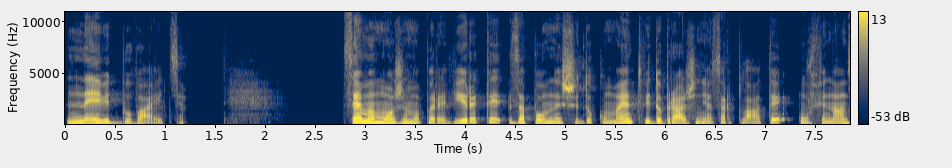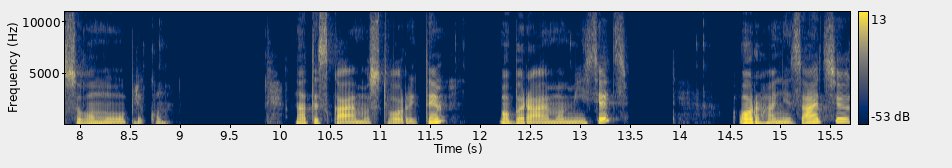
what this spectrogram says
не відбувається. Це ми можемо перевірити, заповнивши документ відображення зарплати у фінансовому обліку. Натискаємо Створити, обираємо місяць, організацію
